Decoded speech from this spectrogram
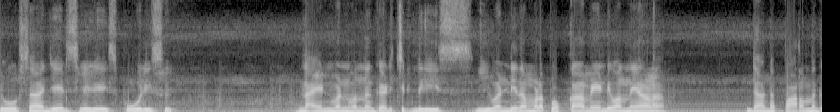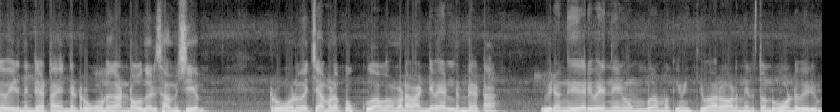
ലോസ് ആഞ്ചേൽസിലെ കേസ് പോലീസ്. നയൻ വൺ വൺ ഒക്കെ അടിച്ചിട്ടുണ്ട് കേസ് ഈ വണ്ടി നമ്മളെ പൊക്കാൻ വേണ്ടി വന്നതാണ് ഇതാണ്ട് പറന്നൊക്കെ വരുന്നുണ്ട് കേട്ടാ. എന്റെ ഡ്രോണ് കണ്ടോന്നൊരു സംശയം. ഡ്രോണ് വെച്ച് നമ്മളെ പൊക്കുവാകും നമ്മുടെ വണ്ടി മേളിലുണ്ട് കേട്ടാ. ഇവരങ്ങ് കയറി വരുന്നതിന് മുമ്പ് നമുക്ക് മിക്കവാറും അവിടെ നിന്ന് പോകേണ്ടി വരും.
